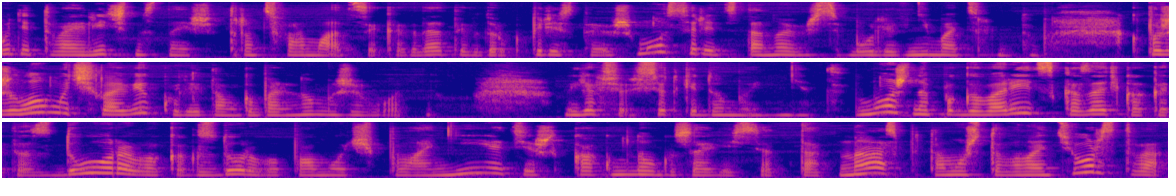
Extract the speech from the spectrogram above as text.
будет твоя личностная еще трансформация, когда ты вдруг перестаешь мусорить, становишься более внимательным там, к пожилому человеку или там, к больному животному. Но я все, все-таки думаю, нет. Можно поговорить, сказать, как это здорово, как здорово помочь планете, как много зависит от нас, потому что волонтерство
